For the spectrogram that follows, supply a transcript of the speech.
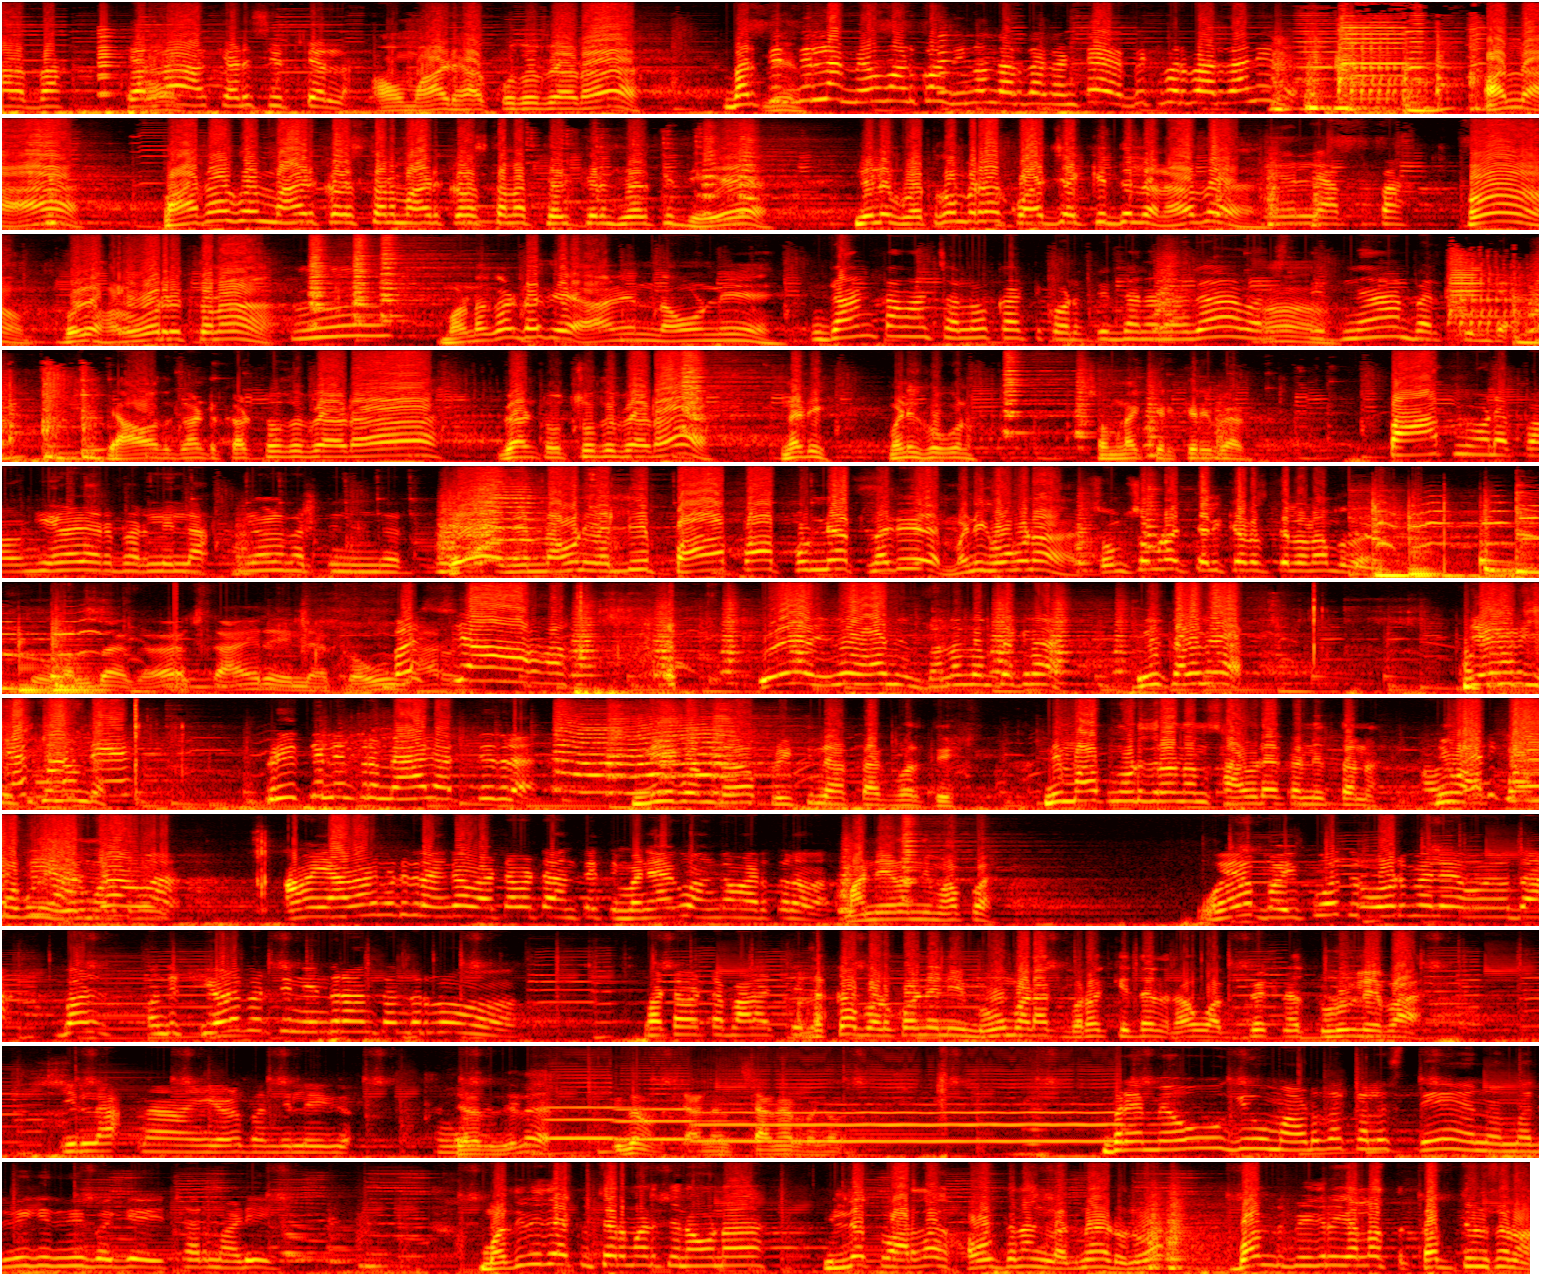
ಎಲ್ಲ ಕೆಡಿಸಿಟ್ಟೆಲ್ಲ ಅವ್ ಮಾಡಿ ಹಾಕೋದು ಬೇಡ. ಬರ್ತಿದ್ನಿಲ್ಲ ಮೇವ್ ಮಾಡ್ಕೊಂಡ್ ಇನ್ನೊಂದ್ ಅರ್ಧ ಗಂಟೆ ಬಿಟ್ಟು ಬರ್ಬಾರ್ದ ನೀನು? ಅಲ್ಲ ಬಾದಾಗ ಒಮ್ಮೆ ಮಾಡಿ ಕಳಿಸ್ತಾನ ಮಾಡಿ ಕಳಿಸ್ತಾನ ಅಂತ ಹೇಳ್ಕಿರಂತ ಹೇಳ್ತಿದ್ದಿ. ನಿನಗ್ ಹೊತ್ಕೊಂಬರ ಕ್ವಾಜಿ ಹಾಕಿದ್ದಿಲ್ಲ ಅದ? ಎಲ್ಲಿ ಅಪ್ಪ ಹ್ಮ್ ಬಳಿ ಹಳವರ್ ಇತ್ತನ ಹ್ಮ್ ಗಂಟ ನಿನ್ ನವಣಿ. ಗಂಟವ ಚಲೋ ಕಟ್ಟಿ ಕೊಡ್ತಿದ್ದ ನನಗ ಬರ್ತಿದ್ನ ಬರ್ತಿದ್ದೆ. ಯಾವ್ದು ಗಂಟು ಕಟ್ಟೋದು ಬೇಡ ಗಂಟು ಹುಚ್ಚೋದು ಬೇಡ. ನಡಿ ಮನಿಗ್ ಹೋಗೋಣ ಸುಮ್ಮನೆ ಕಿರಿಕಿರಿ ಬೇಡ ಪಾಪ ನೋಡಪ್ಪ ಅವ್ನ್ ಹೇಳ್ಯಾರ ಬರ್ಲಿಲ್ಲ. ಹೇಳ ಬರ್ತೀನಿ ನಿಂದರ್. ಏ ನಿನ್ನ ಅವನು ಎಲ್ಲಿ? ಪಾಪ ಪುಣ್ಯ ನಡಿ ಮನಿಗ್ ಹೋಗೋಣ. ಸುಮ್ ಸುಮ್ಮನೆ ತಲೆ ಕೆಡಿಸ್ತಿಲ್ಲ ನಮ್ದು. ಹೊಲ್ದಾಗ ಕಾಯಿರೆ ಇಲ್ಲ ಕೌ ಬಸ್ಯಾ. ಏ ಇದು ನಿಮ್ ದನದಂತಕ್ರ ನೀ ತಳಗೆ ಪ್ರೀತಿ ನಿಂತ್ರ ಮ್ಯಾಲೆ ಹತ್ತಿದ್ರ. ನೀ ಬಂದ ಪ್ರೀತಿಲಿ ಹತ್ತಾಕ್ ಬರ್ತಿ. ನಿಮ್ಮ ಅಪ್ಪ ನೋಡಿದ್ರ ನನ್ ಸಾವಿಡ ಕಣ್ಣಿತ್ತಾನ ನೀವ್ ಅಪ್ಪ ಮಗಳು ಏನ್ ಹಂಗ ಮಾಡ್ತಾರ? ಅವ. ಯಾವಾಗ ನೋಡಿದ್ರ ಹಂಗ ವಟ ವಟ ಅಂತೈತಿ. ಮನ್ಯಾಗೂ ಹಂಗ ಮಾಡ್ತಾನವ ಮನೇನ ನಿಮ್ಮ ಅಪ್ಪ? ಓಯ ಬೈಕೋತ್ ರೋಡ್ ಮೇಲೆ ಹೋದ. ಬಸ್ ಒಂದಿಟ್ ಹೇಳ್ ಬರ್ತೀನಿ ನಿಂದ್ರ ಅಂತಂದ್ರು ವಟ ವಟ ಬಾಳ ಹಚ್ಚಿಲ್ಲ ಬಡ್ಕೊಂಡೆ ನೀ ಮೂವ್ ಮಾಡಕ್ ಬರೋಕಿದ್ದಂದ್ರ ಒಬ್ಬೇಕ್ ನಾ ತುಡುಗ್ಲೇ ಬಾ. ಇಲ್ಲ ನಾ ಹೇಳ ಬಂದಿಲ್ಲ ಈಗ. ಇದು ಚಾನಲ್ ಚಾನಲ್ದಾಗ ಬರೇ ಮೇವು ಗಿವು ಮಾಡುದ ಕಲಿಸ್ತಿ ನಾ ಮದ್ವಿ ಗಿದ್ವಿ ಬಗ್ಗೆ ವಿಚಾರ ಮಾಡಿ. ಮದ್ವಿದ ಯಾಕೆ ವಿಚಾರ ಮಾಡ್ತೀನಿ ಅವನ? ಇಲ್ಲೇ ವಾರದಾಗ ಹೌದು ನಂಗೆ ಲಗ್ನ ಇಡುನು ಬಂದ್ ಬೀಗರಿಗೆಲ್ಲ ಕಬ್ಬು ತಿನ್ಸೋಣ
